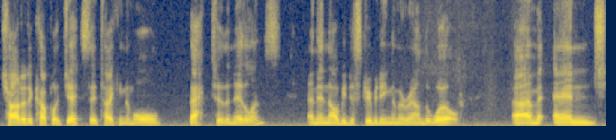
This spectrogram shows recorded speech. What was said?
chartered a couple of jets. They're taking them all back to the Netherlands, and then they'll be distributing them around the world. Um, and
